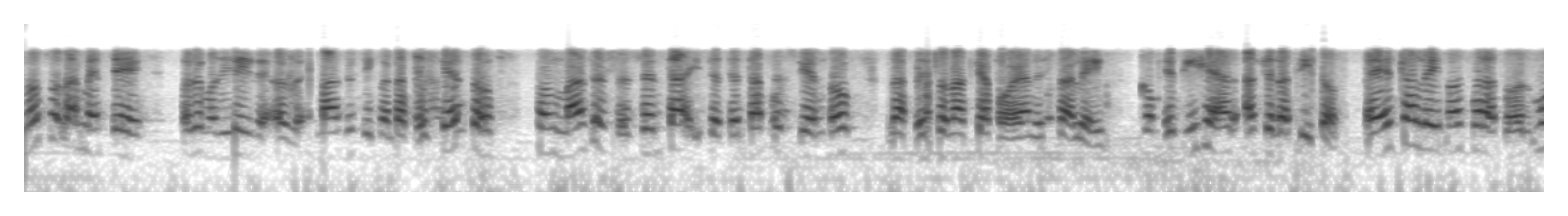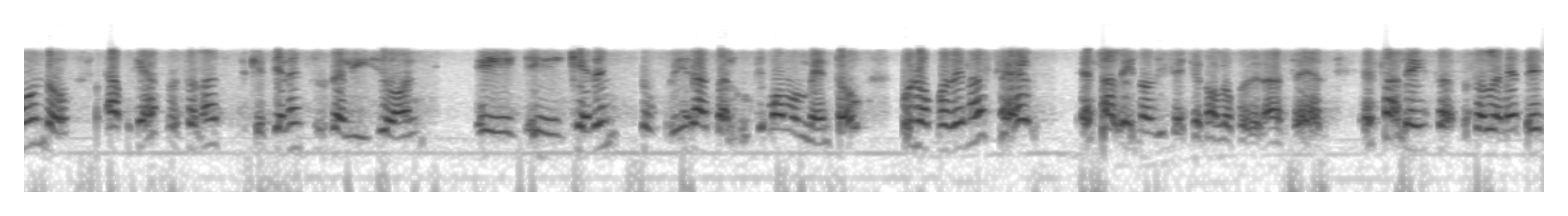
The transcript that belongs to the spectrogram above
no solamente podemos decir eh, más del 50%, son más del 60 y 70% las personas que apoyan esta ley. Como dije hace ratito, esta ley no es para todo el mundo. Aquellas personas que tienen su religión y, y quieren sufrir hasta el último momento, pues lo pueden hacer. Esta ley no dice que no lo pueden hacer. Esta ley es solamente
